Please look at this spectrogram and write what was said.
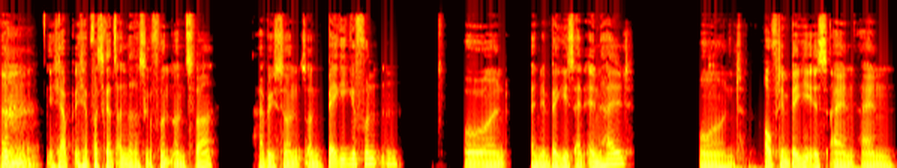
Ähm, ich habe, ich habe was ganz anderes gefunden und zwar habe ich so ein so ein Baggy gefunden und in dem Baggy ist ein Inhalt und auf dem Baggy ist ein ein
